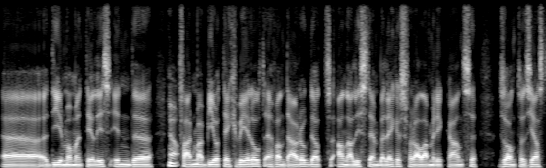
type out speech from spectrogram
uh, die er momenteel is in de ja. pharma-biotech-wereld. En vandaar ook dat analisten en beleggers, vooral Amerikaanse, zo enthousiast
